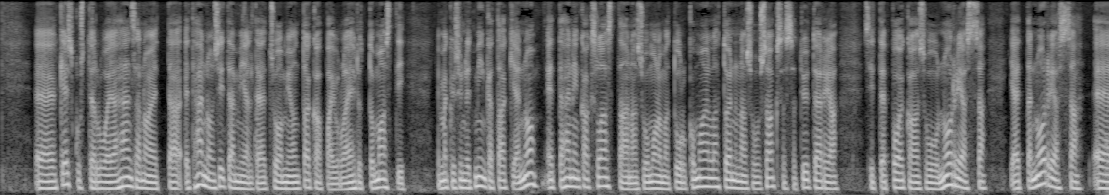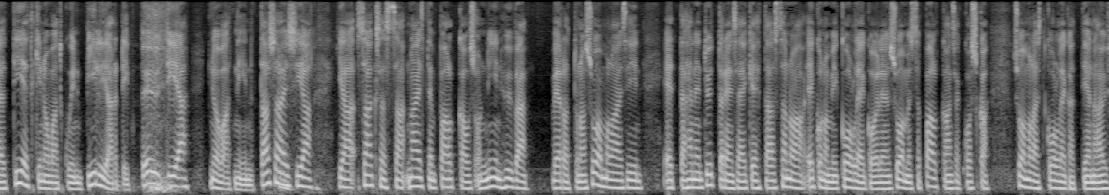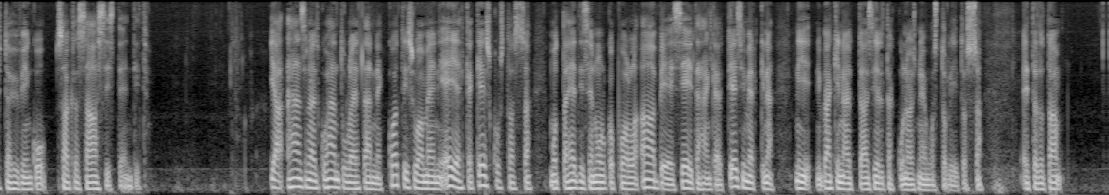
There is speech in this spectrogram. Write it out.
keskustelua ja hän sanoi, että, että hän on sitä mieltä, että Suomi on takapajulla ehdottomasti. Ja mä kysyin, että minkä takia? No, että hänen kaksi lastaan asuu molemmat ulkomailla. Toinen asuu Saksassa, tytär, ja sitten poika asuu Norjassa. Ja että Norjassa ää, tietkin ovat kuin biljardipöytiä, ne ovat niin tasaisia. Ja Saksassa naisten palkkaus on niin hyvä verrattuna suomalaisiin, että hänen tyttärensä ei kehtaa sanoa ekonomikollegoilleen Suomessa palkkaansa, koska suomalaiset kollegat tienaa yhtä hyvin kuin Saksassa assistentit. Ja hän sanoi, että kun hän tulee tänne kotisuomeen, niin ei ehkä keskustassa, mutta heti sen ulkopuolella ABC, hän käytti esimerkkinä, niin väki näyttää siltä, kun olisi Neuvostoliitossa. Että tota,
